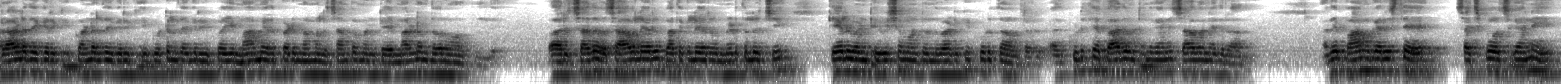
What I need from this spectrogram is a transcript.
రాళ్ళ దగ్గరికి కొండల దగ్గరికి గుట్టల దగ్గరికి పోయి మా మీద పడి మమ్మల్ని చంపమంటే మరణం దూరం అవుతుంది. వారు చదవ చావలేరు బతకలేరు మిడతలు వచ్చి తేలు వంటి విషయం ఉంటుంది వాటికి కుడుతూ ఉంటారు. అది కుడితే బాధ ఉంటుంది కానీ చావు అనేది రాదు. అదే పాము కరిస్తే చచ్చిపోవచ్చు కానీ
